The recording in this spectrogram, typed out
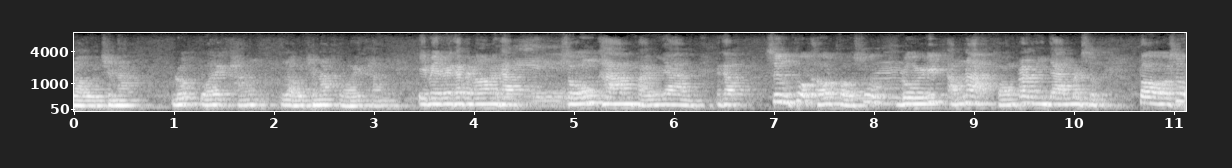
เราชนะ รบร้อยครั้ง เราชนะร้อยครั้งเอเมนไหมครับพี่น้องนะครับ สงครามฝ่ายวิญญาณนะครับ ซึ่งพวกเขาต่อสู้โดยฤทธิ์อำนาจของพระวิญญาณบริสุทธิ์ต่อสู้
